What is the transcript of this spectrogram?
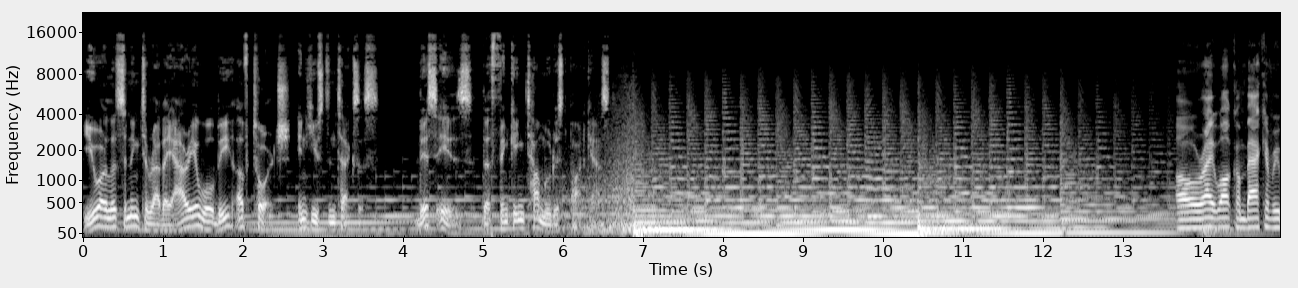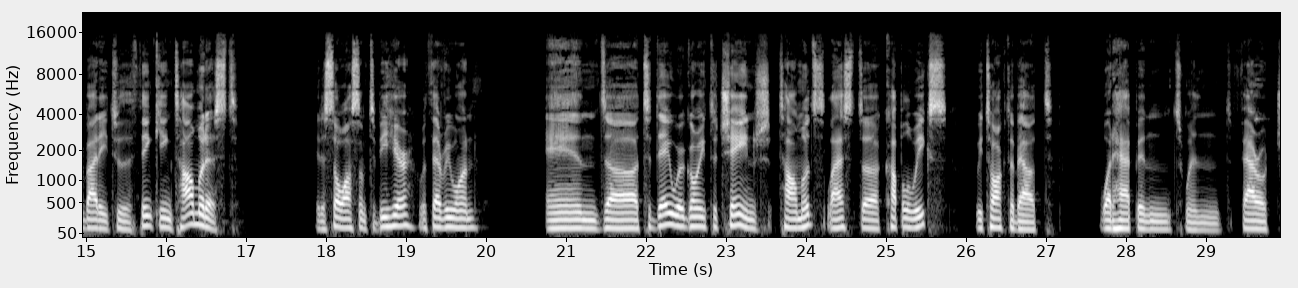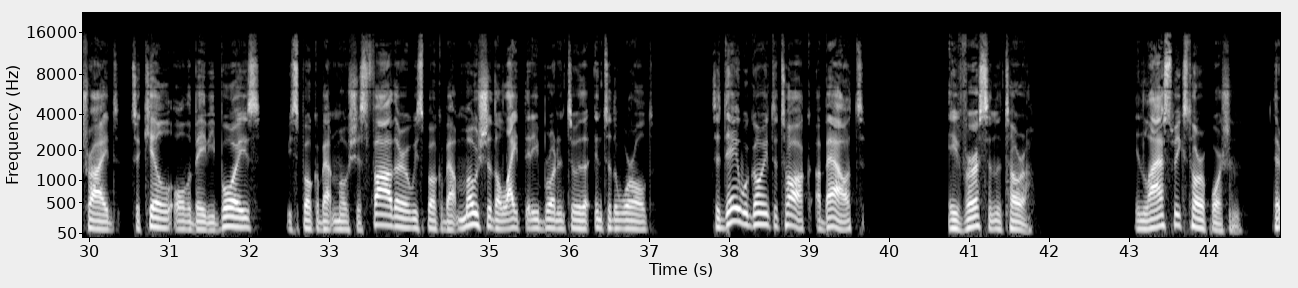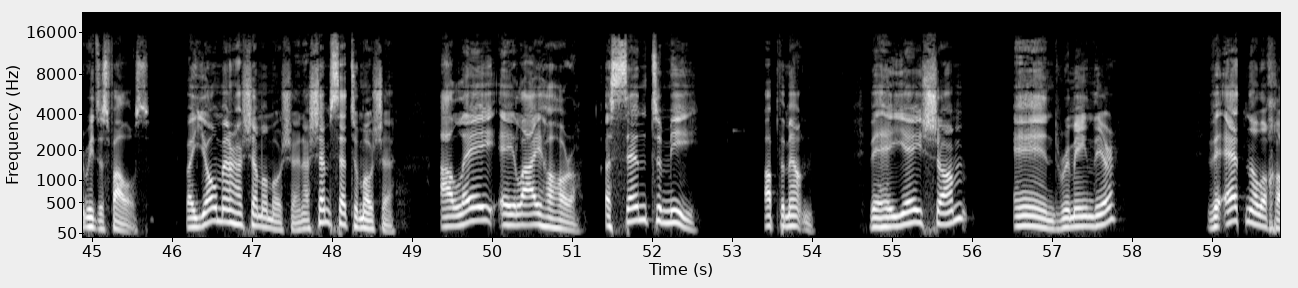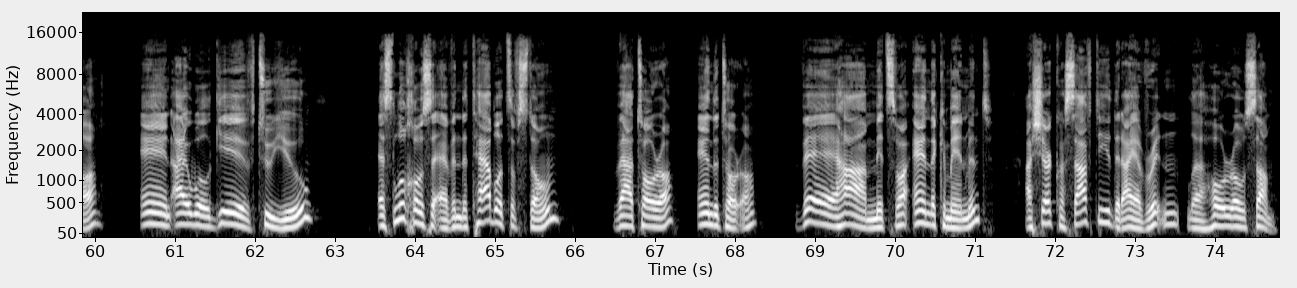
You are listening to Rabbi Aryeh Wolbe of Torch in Houston, Texas. This is the Thinking Talmudist podcast. All right, welcome back, everybody, to the Thinking Talmudist. It is so awesome to be here with everyone. And uh, today we're going to change Talmuds. Last uh, couple of weeks, we talked about what happened when Pharaoh tried to kill all the baby boys. We spoke about Moshe's father. We spoke about Moshe, the light that he brought into the, into the world. Today we're going to talk about a verse in the Torah in last week's Torah portion that reads as follows Vayomer Hashem Moshe, and Hashem said to Moshe, Ale Elai Hahara, ascend to me up the mountain. Veheye Sham, and remain there. Ve'etna Lacha, and I will give to you Esluchos Evan, the tablets of stone, Torah, and the Torah, Ve'ha Mitzvah, and the commandment, Asher kosafti that I have written lehorosam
